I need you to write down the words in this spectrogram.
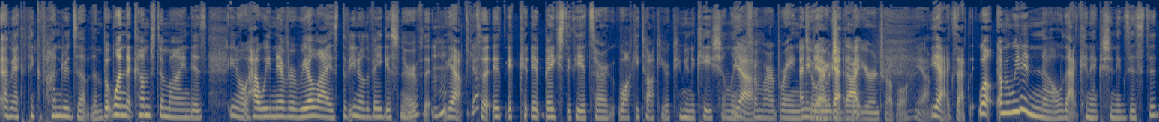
I mean, I can think of hundreds of them, but one that comes to mind is, you know, how we never realized the, you know, the vagus nerve. That mm-hmm. yeah, Yeah. so it, it it basically it's our walkie-talkie or communication link Yeah. from our brain Any to our damage to that, right? you're in trouble. Yeah. Yeah, exactly. Well, I mean, we didn't know that connection existed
